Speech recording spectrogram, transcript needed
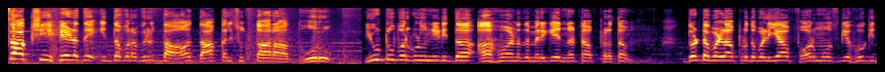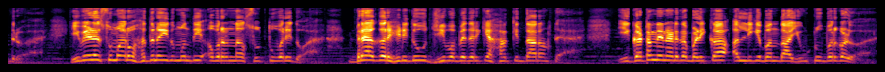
ಸಾಕ್ಷಿ ಹೇಳದೆ ಇದ್ದವರ ವಿರುದ್ಧ ದಾಖಲಿಸುತ್ತಾರಾ ದೂರು? ಯೂಟ್ಯೂಬರ್ಗಳು ನೀಡಿದ್ದ ಆಹ್ವಾನದ ಮೇರೆಗೆ ನಟ ಪ್ರಥಮ್ ದೊಡ್ಡಬಳ್ಳಾಪುರದ ಬಳಿಯ ಫಾರ್ಮ್ ಹೌಸ್ಗೆ ಹೋಗಿದ್ರು. ಈ ವೇಳೆ ಸುಮಾರು ಹದಿನೈದು ಮಂದಿ ಅವರನ್ನ ಸುತ್ತುವರಿದು ಡ್ರ್ಯಾಗರ್ ಹಿಡಿದು ಜೀವ ಬೆದರಿಕೆ ಹಾಕಿದ್ದಾರಂತೆ. ಈ ಘಟನೆ ನಡೆದ ಬಳಿಕ ಅಲ್ಲಿಗೆ ಬಂದ ಯೂಟ್ಯೂಬರ್ಗಳು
